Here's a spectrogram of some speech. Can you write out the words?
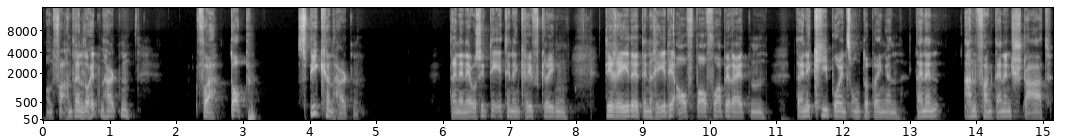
Und vor anderen Leuten halten, vor Top-Speakern halten deine Nervosität in den Griff kriegen, die Rede, den Redeaufbau vorbereiten, deine Keypoints unterbringen, deinen Anfang, deinen Start,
